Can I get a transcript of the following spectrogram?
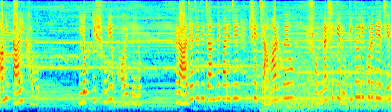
আমি তাই খাব। লোকটি শুনে ভয় পেল। রাজা যদি জানতে পারে যে সে চামার হয়েও সন্ন্যাসীকে রুটি তৈরি করে দিয়েছে,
